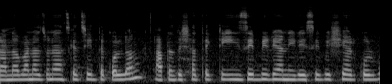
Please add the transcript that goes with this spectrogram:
রান্না বান্নার জন্য আজকে চিন্তা করলাম, আপনাদের সাথে একটি ইজি বিরিয়ানি রেসিপি শেয়ার করব।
